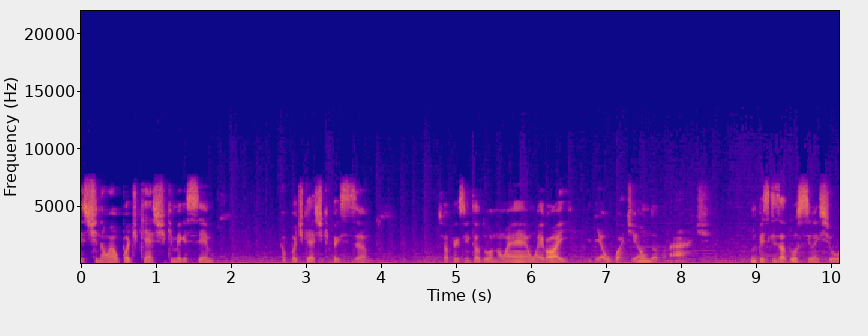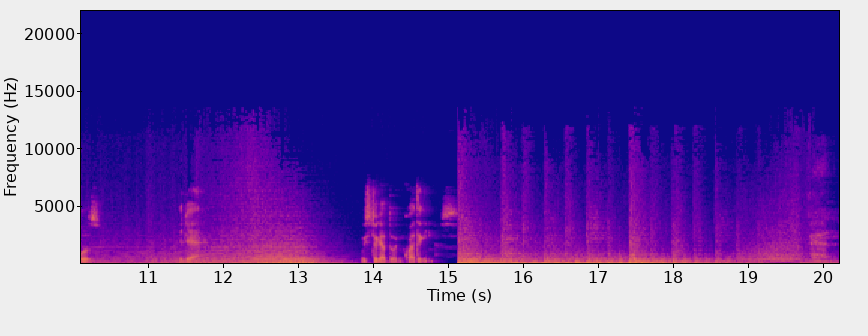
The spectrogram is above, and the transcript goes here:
Este não é o podcast que merecemos, é o podcast que precisamos. Seu apresentador não é um herói, ele é o guardião da arte, um pesquisador silencioso. Ele é o historiador em quadrinhos. And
